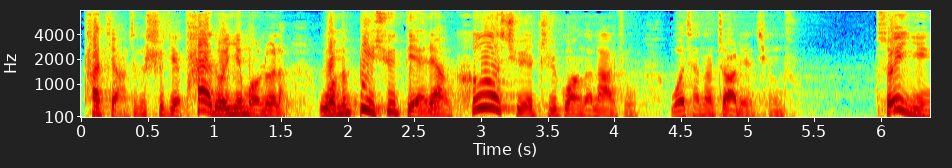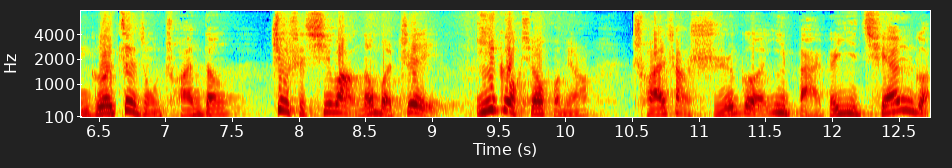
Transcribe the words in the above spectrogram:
他讲这个世界太多阴谋论了，我们必须点亮科学之光的蜡烛，我才能照亮清楚。所以尹哥这种传灯，就是希望能把这一个小火苗传上十个、一百个、一千个。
